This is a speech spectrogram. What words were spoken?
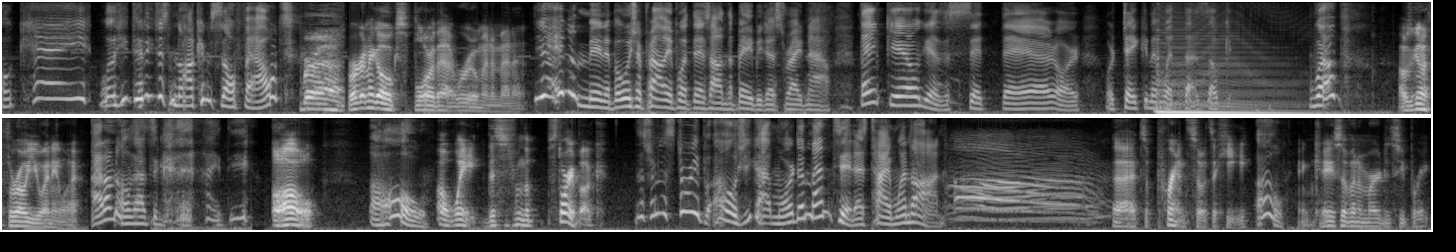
okay. Well, he did he just knock himself out? Bruh. We're gonna go explore that room in a minute. Yeah, in a minute, but we should probably put this on the baby just right now. Thank you. You just sit there, or we're taking it with us. Okay. Well, I was gonna throw you anyway. I don't know if that's a good idea. Oh. Oh, Oh wait, this is from the storybook. that's from the storybook. Oh, she got more demented as time went on. Uh, it's a prince, so it's a he. Oh, In case of an emergency break.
